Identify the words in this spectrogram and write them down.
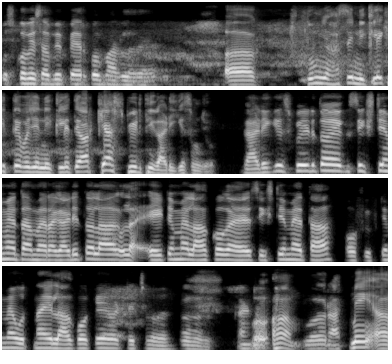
उसको भी सभी पैर को मार लगा है। तुम यहाँ से निकले कितने बजे निकले थे और क्या स्पीड थी गाड़ी की समझो? गाड़ी की स्पीड तो एक सिक्सटी में था मेरा। गाड़ी तो एटी में लाख हो। गया सिक्सटी में था और फिफ्टी में उतना ही लाख होके टच हो हाँ। वो रात में अ,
